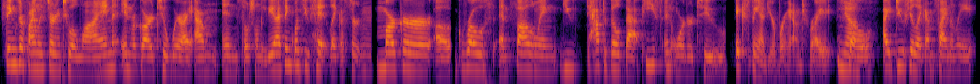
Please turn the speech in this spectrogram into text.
things are finally starting to align in regard to where I am in social media. I think once you hit like a certain marker of growth and following, you have to build that piece in order to expand your brand, right? Yeah. So I do feel like I'm finally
